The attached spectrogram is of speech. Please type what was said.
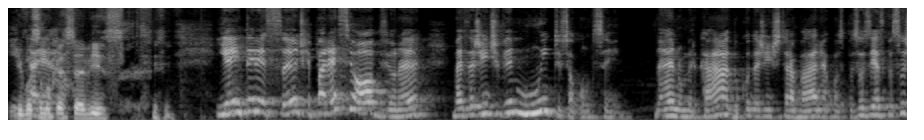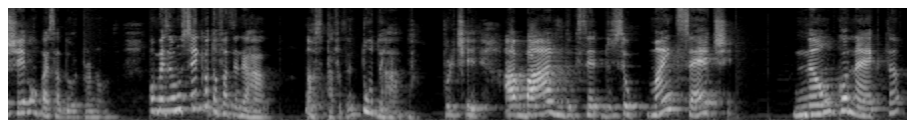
E, e você tá não percebe isso. E é interessante, que parece óbvio, né? Mas a gente vê muito isso acontecendo né, no mercado, quando a gente trabalha com as pessoas, e as pessoas chegam com essa dor para nós. Pô, mas eu não sei o que eu estou fazendo errado. Não, você está fazendo tudo errado. Porque a base do, que do seu mindset não conecta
